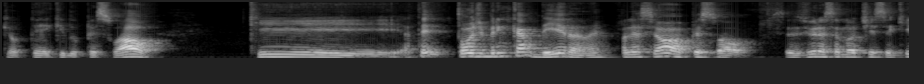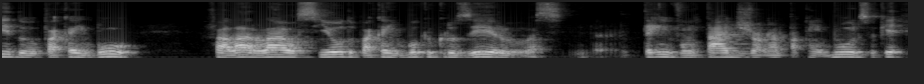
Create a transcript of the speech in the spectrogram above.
que eu tenho aqui do pessoal, que até tom de brincadeira, né? Falei assim, ó, oh, pessoal, vocês viram essa notícia aqui do Pacaembu? Falaram lá, o CEO do Pacaembu, que o Cruzeiro assim, tem vontade de jogar no Pacaembu, não sei o quê.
